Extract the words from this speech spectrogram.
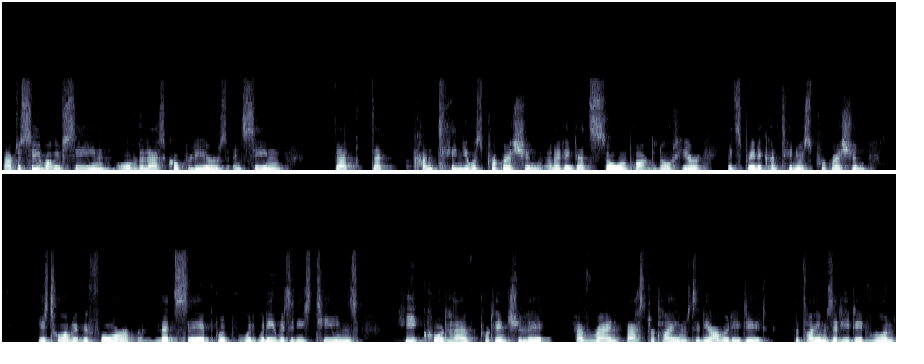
after seeing what we've seen over the last couple of years and seeing that that continuous progression, and I think that's so important to note here. It's been a continuous progression. He's told me before. Let's say when he was in his teens, he could have potentially have ran faster times than he already did. The times that he did run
